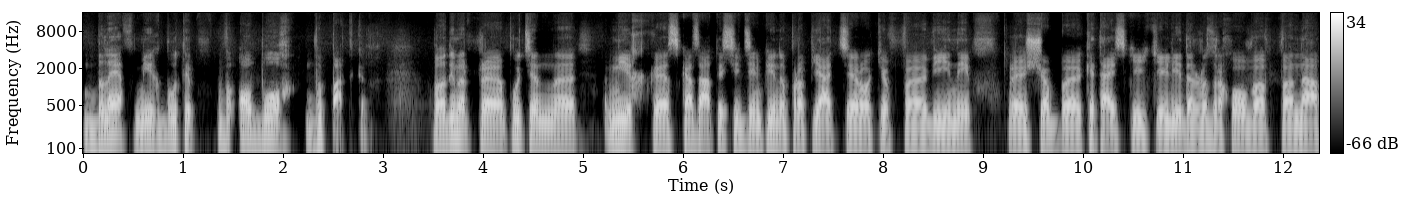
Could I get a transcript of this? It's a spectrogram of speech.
блеф міг бути в обох випадках. Володимир е, Путін е, міг е, сказати Сі Цзіньпіну про 5 років війни, щоб китайський лідер розраховував на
